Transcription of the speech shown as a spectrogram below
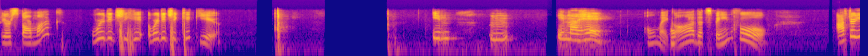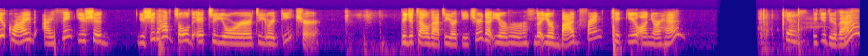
Your stomach? Where did she hit? Where did she kick you? in mm, in my head. Oh my god, that's painful. After you cried, I think you should you should have told it to your to your teacher. Did you tell that to your teacher that your that your bad friend kicked you on your head? Yes, Did you do that?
